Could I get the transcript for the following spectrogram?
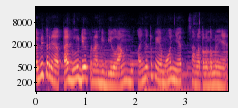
tapi ternyata dulu dia pernah dibilang mukanya tuh kayak monyet sama teman-temannya.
